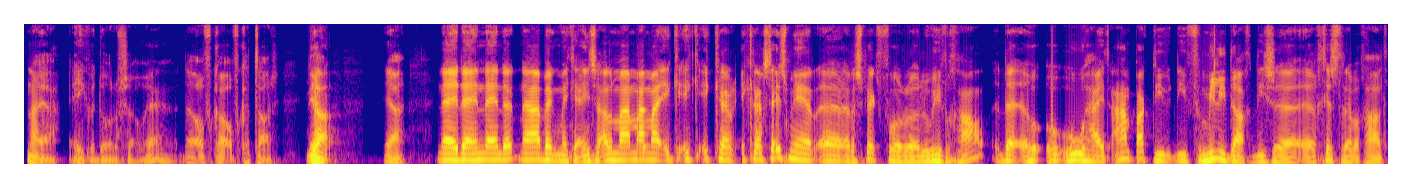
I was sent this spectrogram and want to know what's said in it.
nou ja, Ecuador of zo. Hè? Of, of Qatar. ja. Ja. Nee, nee, nee, dat nou, ben ik met je eens. Maar, maar, maar ik, ik, ik, krijg- ik krijg steeds meer eh, respect voor eh, Louis van Gaal. De, ho- hoe hij het aanpakt. Die, die familiedag die ze eh, gisteren hebben gehad.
